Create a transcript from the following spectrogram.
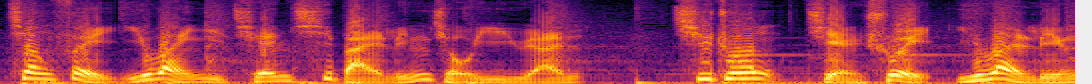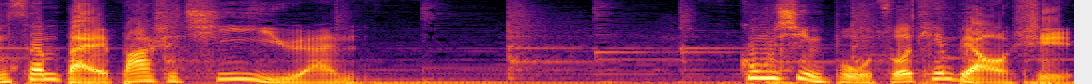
降费一万一千七百零九亿元，其中减税一万零三百八十七亿元。工信部昨天表示，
